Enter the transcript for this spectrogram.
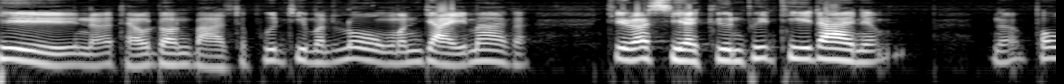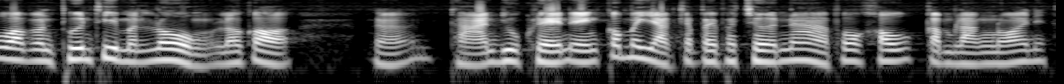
ที่นะแถวดอนบาสพื้นที่มันโล่งมันใหญ่มากอะที่รัสเซียคืนพื้นที่ได้เนี่ยนะเพราะว่ามันพื้นที่มันโล่งแล้วก็นะฐานยูเครนเองก็ไม่อยากจะไปเผชิญหน้า เพราะเขากำลังน้อยเนี่ย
